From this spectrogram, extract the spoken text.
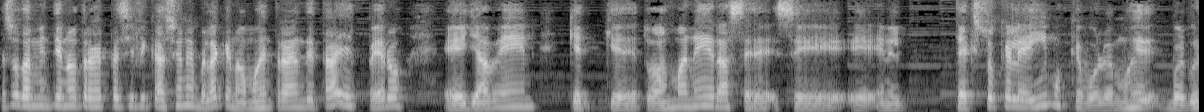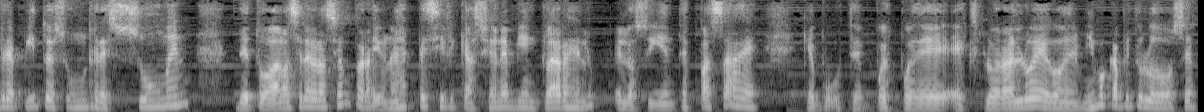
Eso también tiene otras especificaciones, ¿verdad? Que no vamos a entrar en detalles, pero ya ven que, de todas maneras se, se en el texto que leímos, que volvemos y, vuelvo y repito, es un resumen de toda la celebración, pero hay unas especificaciones bien claras en, los siguientes pasajes que usted pues, puede explorar luego en el mismo capítulo 12,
